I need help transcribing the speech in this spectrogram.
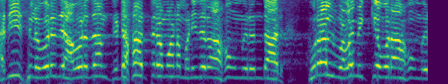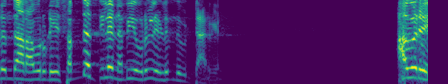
ஹதீஸ்ல வருது அவர்தான் திடகாத்திரமான மனிதராகவும் இருந்தார் குரல் வளமிக்கவராகவும் இருந்தார் அவருடைய சப்தத்திலே நபி அவர்கள் எழுந்து விட்டார்கள். அவரு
